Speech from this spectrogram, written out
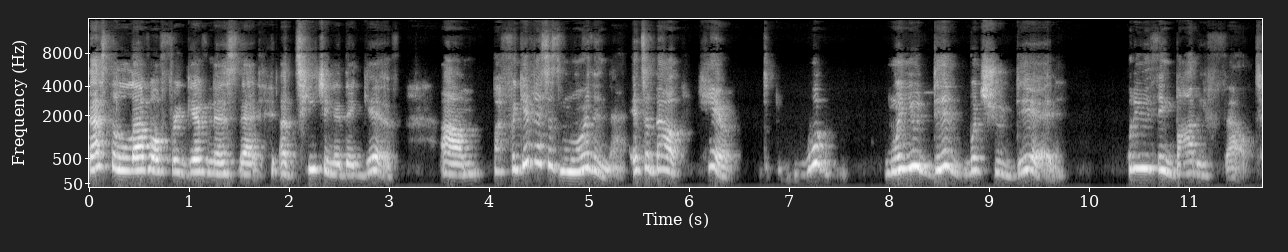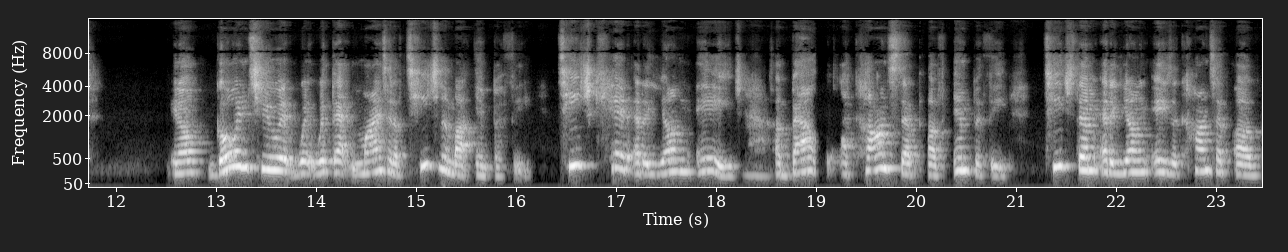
That's the level of forgiveness that a teaching that they give. Um, but forgiveness is more than that. It's about here, what, when you did what you did, what do you think Bobby felt? You know, go into it with, with that mindset of teaching them about empathy. Teach kid at a young age about a concept of empathy. Teach them at a young age a concept of,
